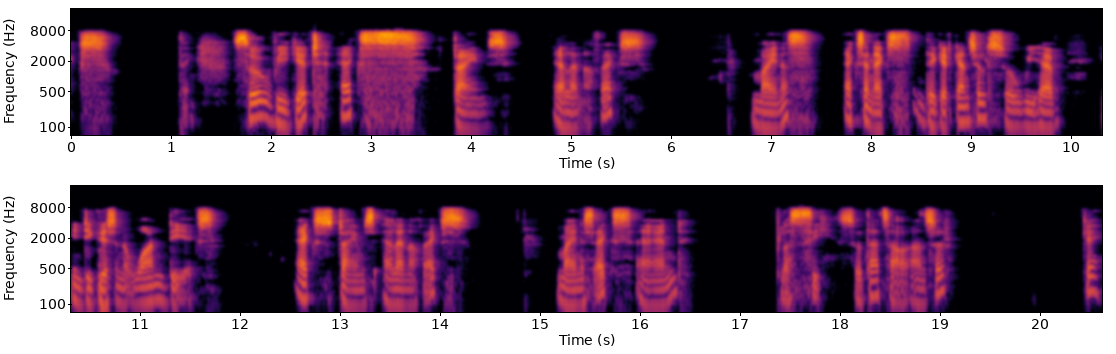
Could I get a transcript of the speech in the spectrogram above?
x thing. So we get x times ln of x minus x and x they get cancelled. So we have integration of 1 dx. X times ln of x minus x and plus c. So that's our answer. Okay.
